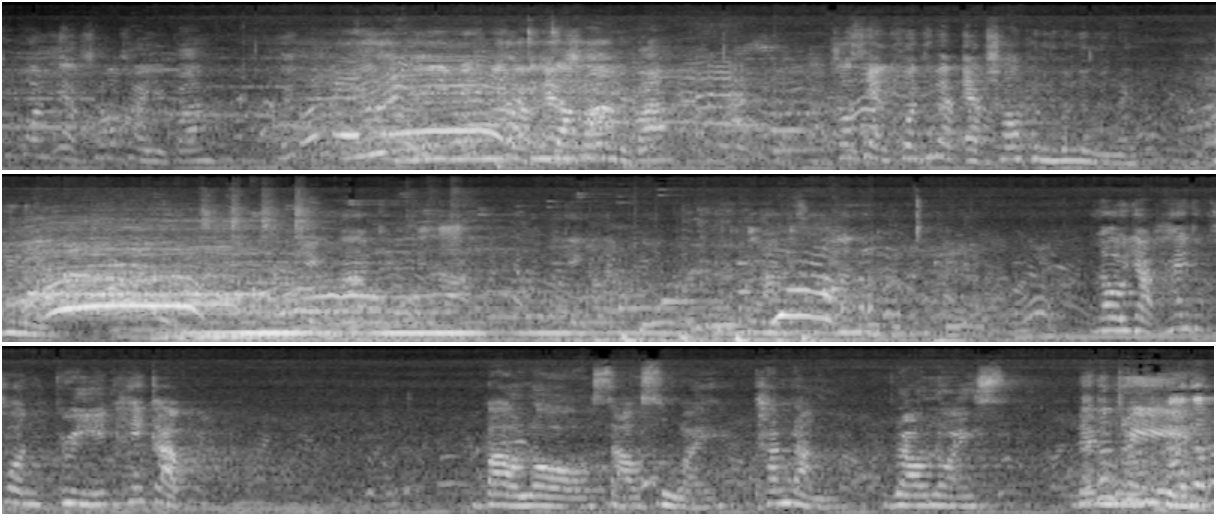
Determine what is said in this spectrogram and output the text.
ทุกคนแอบชอบใครอยู่ปะมีมีมีแบบจริงแอจับงชอมาบกอยู่ปะโชว์เสียงคนที่แบบแอบชอบคนคนหนึ่งอยู่ไหนอยู่ไหน อยากให้ทุกคนกรี๊ดให้กับบ่าวหล่อสาวสวยท่านหลัง Brown Noise ได้ดนตรีใช่ได้ได้ดนตรีนะจ๊ะ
